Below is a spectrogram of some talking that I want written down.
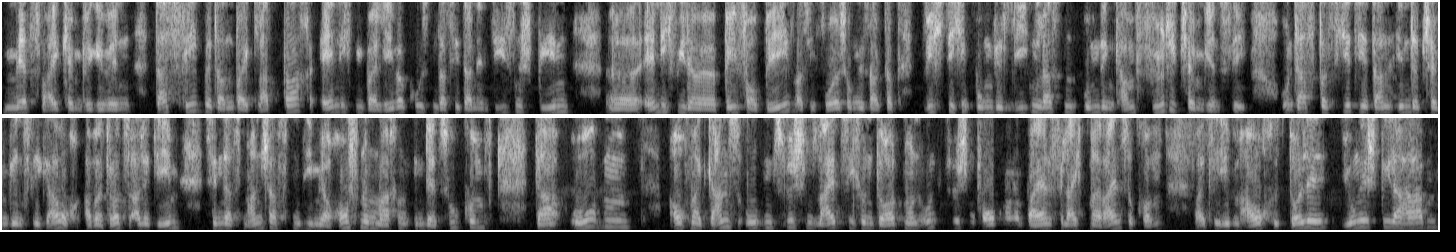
mehr Zweikämpfe gewinnen. Das fehlt mir dann bei Gladbach, ähnlich wie bei Leverkusen, dass sie dann in diesen Spielen äh, äh, ähnlich wie der BVB, was ich vorher schon gesagt habe, wichtige Punkte liegen lassen um den Kampf für die Champions League. Und das passiert hier dann in der Champions League auch. Aber trotz alledem sind das Mannschaften, die mir Hoffnung machen in der Zukunft, da oben auch mal ganz oben zwischen Leipzig und Dortmund und zwischen Dortmund und Bayern vielleicht mal reinzukommen, weil sie eben auch tolle junge Spieler haben.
